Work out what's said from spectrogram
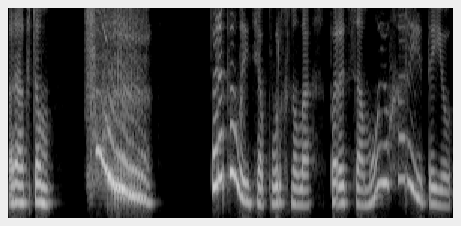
Раптом фур. Перепелиця пурхнула перед самою Харитею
